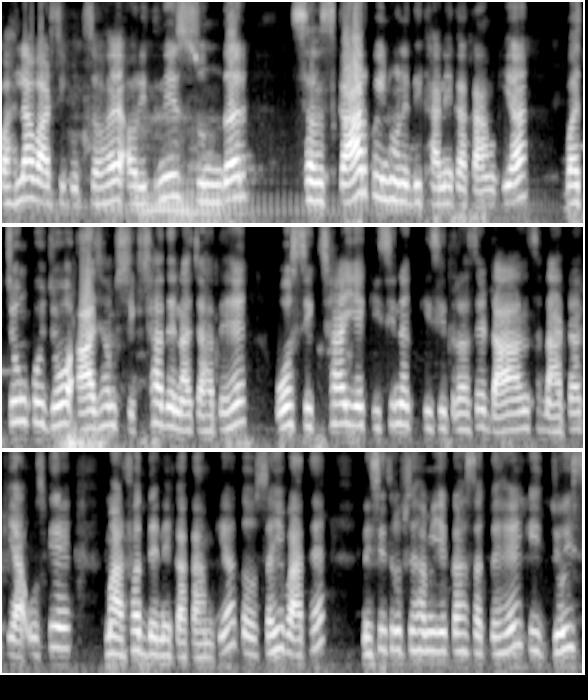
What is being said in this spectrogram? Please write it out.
पहला वार्षिक उत्सव है और इतने सुंदर संस्कार को इन्होंने दिखाने का काम किया। बच्चों को जो आज हम शिक्षा देना चाहते हैं, वो शिक्षा ये किसी न किसी तरह से डांस, नाटक या उसके मार्फत देने का काम किया। तो सही बात है, निश्चित रूप से हम ये कह सकते हैं कि जो इस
